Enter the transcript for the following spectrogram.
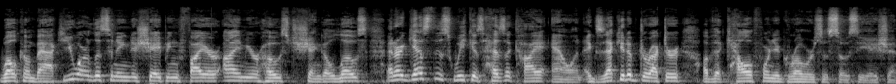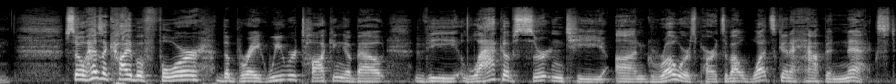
Welcome back. You are listening to Shaping Fire. I am your host, Shango Los, and our guest this week is Hezekiah Allen, Executive Director of the California Growers Association. So, Hezekiah, before the break, we were talking about the lack of certainty on growers' parts about what's going to happen next.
